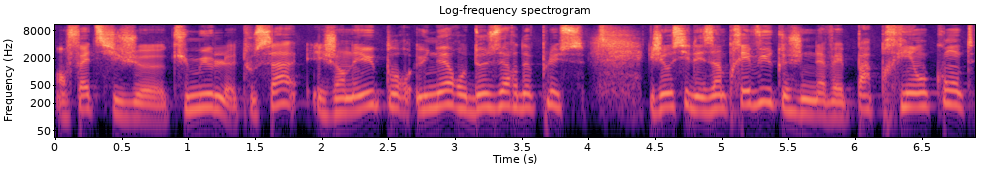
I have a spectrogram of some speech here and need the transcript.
En fait, si je cumule tout ça, j'en ai eu pour une heure ou deux heures de plus. J'ai aussi des imprévus que je n'avais pas pris en compte.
